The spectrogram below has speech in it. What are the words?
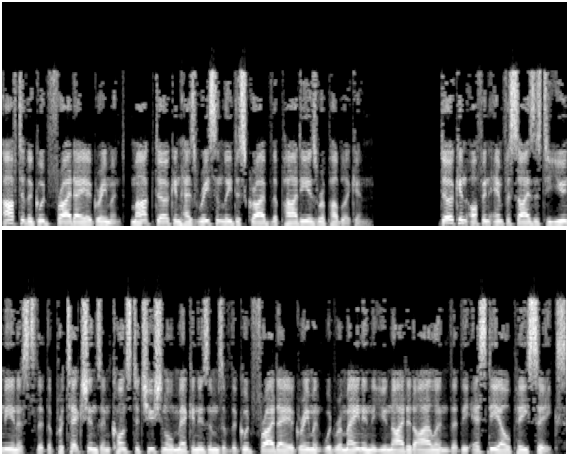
After the Good Friday Agreement, Mark Durkan has recently described the party as Republican. Durkan often emphasizes to Unionists that the protections and constitutional mechanisms of the Good Friday Agreement would remain in the United Ireland that the SDLP seeks.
